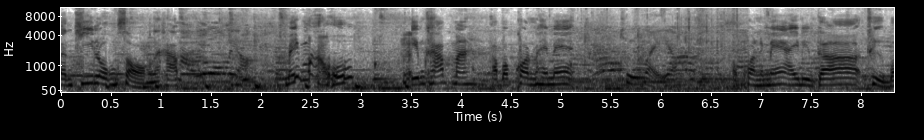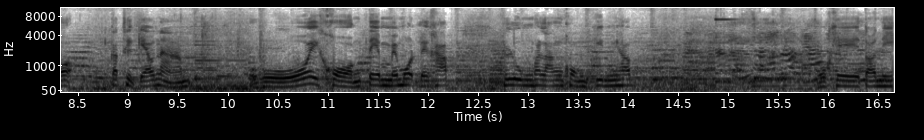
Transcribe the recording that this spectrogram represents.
กันที่โรงสองนะครับไม่เหมาบิมครับมา เอาป๊อปคอร์นมาให้แม่ ถือไหวอะป๊อปคอร์นให้แม่ไอ้บิมก็ถือเบาะก็ถือแก้วน้ำโอ้โหของเต็มไปหมดเลยครับพลุงพลังของกินครับ โอเค ตอนนี้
